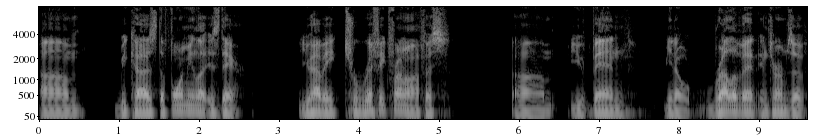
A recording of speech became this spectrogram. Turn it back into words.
um, because the formula is there. You have a terrific front office. Um, you've been you know, relevant in terms of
